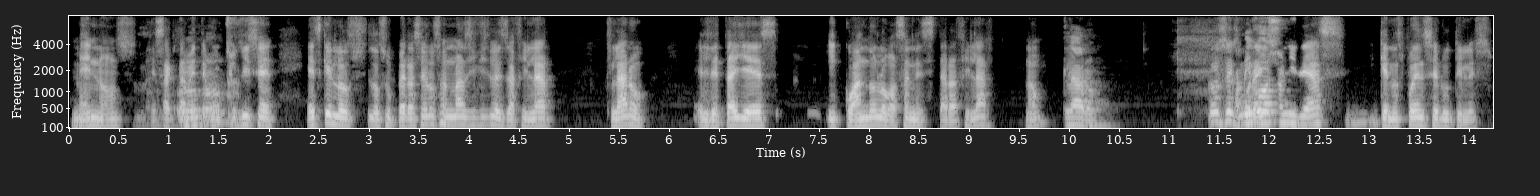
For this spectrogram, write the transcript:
Menos, exactamente. Muchos dicen, es que los, los superaceros son más difíciles de afilar. Claro, el detalle es, ¿y cuándo lo vas a necesitar afilar? ¿No? Claro. Entonces, por ahí son ideas que nos pueden ser útiles.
